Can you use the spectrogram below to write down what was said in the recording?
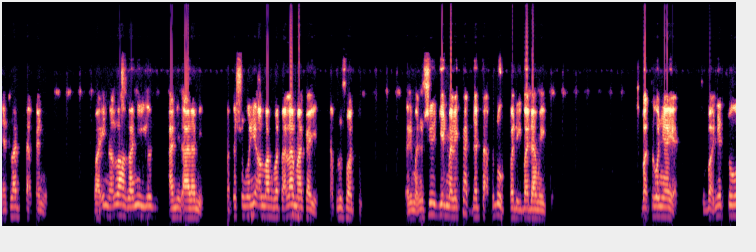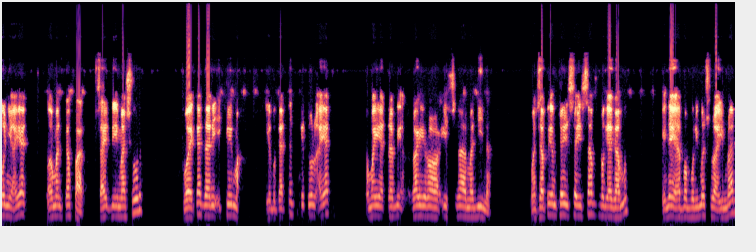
yang telah ditetapkannya. Fa'in Allah gani anil alami. Maka sungguhnya Allah SWT maha kaya. Tak perlu sesuatu. Dari manusia, jin, malaikat dan tak perlu pada ibadah mereka. Sebab turunnya ayat. Sebabnya turunnya ayat Oman kafar. Said bin Masyur Buatkan dari ikrimah dia berkata turun ayat Umayyad Rabi' Ghaira Islam Madinah. Macam apa yang mencari Islam sebagai agama? Ini ayat 85 surah Imran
